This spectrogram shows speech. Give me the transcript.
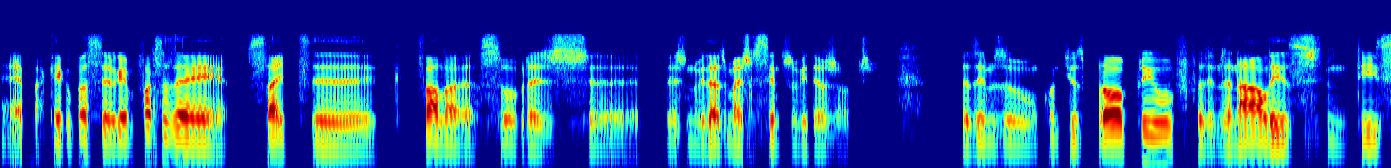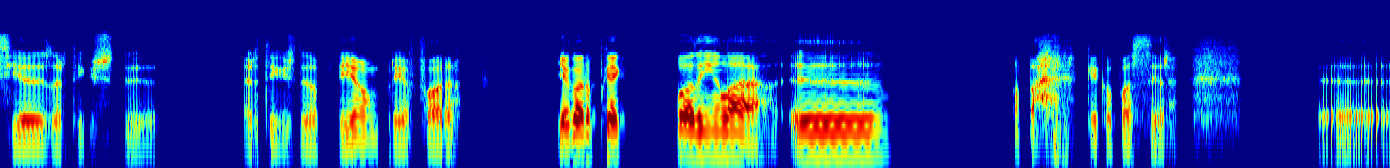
é pá, o que é que eu posso dizer? O Game Forces é um site eh, que fala sobre as, as novidades mais recentes nos videojogos. Fazemos um conteúdo próprio, fazemos análises, notícias, artigos de, artigos de opinião, por aí afora. E agora, porque é que podem ir lá? Eh, opa, o que é que eu posso dizer? Eh,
